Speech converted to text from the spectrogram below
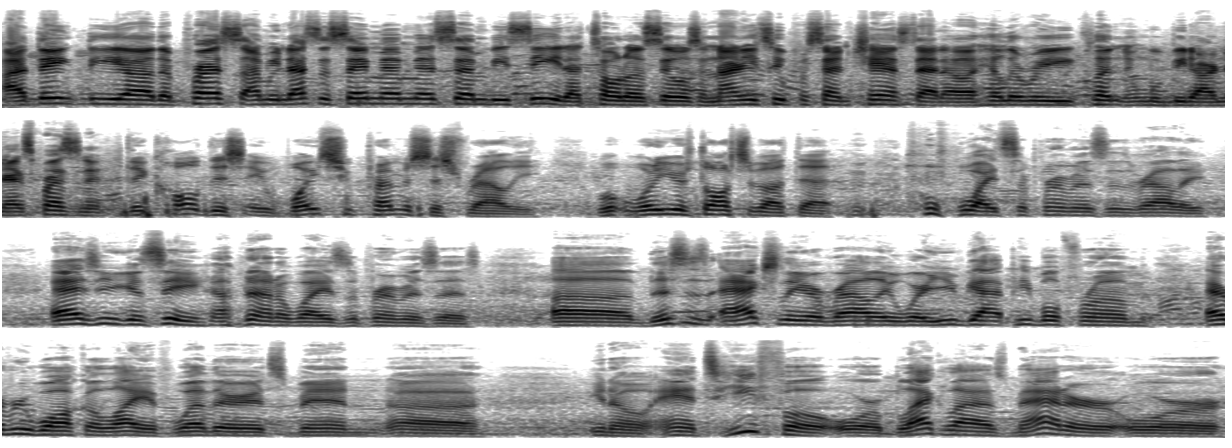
I think the uh, the press. I mean, that's the same MSNBC that told us it was a 92% chance that uh, Hillary Clinton would be our next president. They called this a white supremacist rally. What, what are your thoughts about that? white supremacist rally. As you can see, I'm not a white supremacist. Uh, this is actually a rally where you've got people from every walk of life, whether it's been, uh, you know, Antifa or Black Lives Matter or,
